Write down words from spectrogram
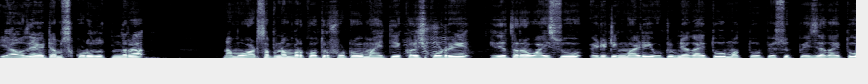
ಯಾವುದೇ ಐಟಮ್ಸ್ ಕೊಡೋದು ಅಂದ್ರೆ ನಮ್ಮ ವಾಟ್ಸಪ್ ನಂಬರ್ ಅವ್ರ ಫೋಟೋ ಮಾಹಿತಿ ಕಳಿಸ್ಕೊಡ್ರಿ. ಇದೇ ಥರ ವಾಯ್ಸು ಎಡಿಟಿಂಗ್ ಮಾಡಿ ಯೂಟ್ಯೂಬ್ನಾಗ ಆಯಿತು ಮತ್ತು ಫೇಸ್ಬುಕ್ ಪೇಜಾಗ ಆಯಿತು.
